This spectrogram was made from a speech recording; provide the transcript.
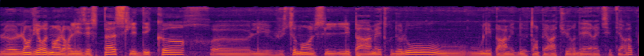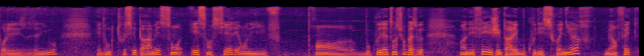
l'environnement, alors les espaces, les décors, euh, les, justement les paramètres de l'eau ou, les paramètres de température, d'air, etc. pour les animaux. Et donc tous ces paramètres sont essentiels et on y prend euh, beaucoup d'attention parce que, en effet, j'ai parlé beaucoup des soigneurs, mais en fait,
